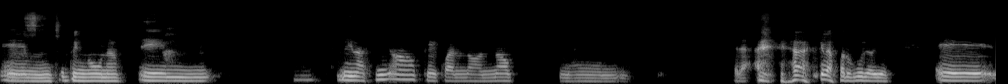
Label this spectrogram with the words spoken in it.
Em, yo tengo una. Em, me imagino que cuando no... espera, que la formulo bien. Eh,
